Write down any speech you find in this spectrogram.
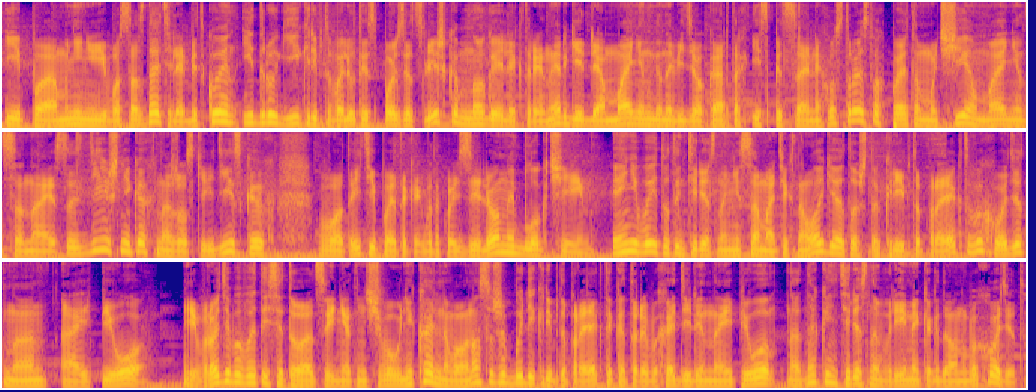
И по мнению его создателя, биткоин и другие криптовалюты используют слишком много электроэнергии для майнинга на видеокартах и специальных устройствах, поэтому Chia майнится на SSD-шниках, на жестких дисках, вот, и типа это как бы такой зеленый блокчейн. Anyway, тут интересно не сама технология, то, что криптопроект выходит на IPO. И вроде бы в этой ситуации нет ничего уникального, у нас уже были криптопроекты, которые выходили на IPO, однако интересно время, когда он выходит.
